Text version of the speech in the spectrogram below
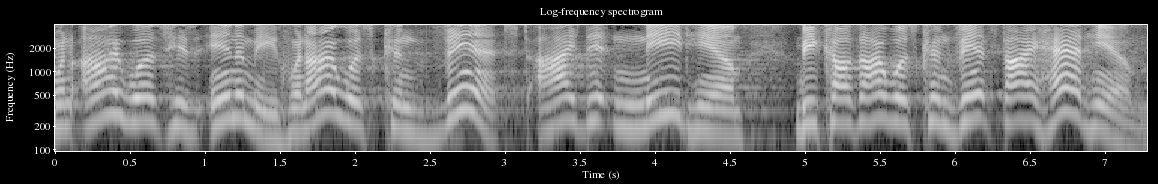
When I was his enemy, when I was convinced I didn't need him because I was convinced I had him.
